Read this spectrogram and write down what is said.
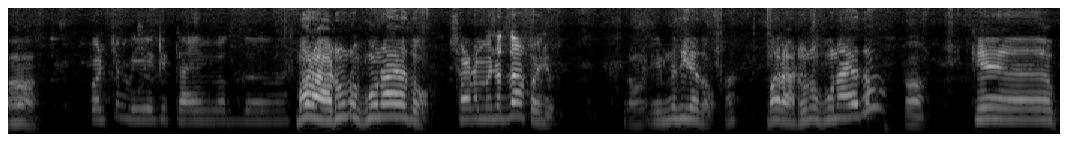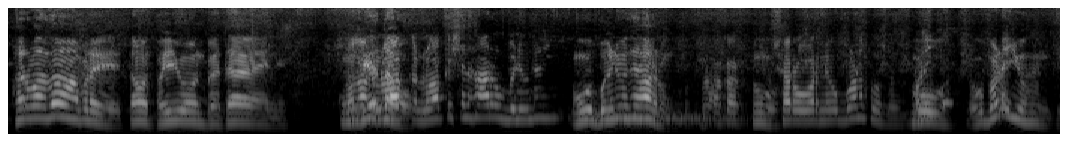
હા. પણ ચમ એક ટાઈમ વગ મારા હાઠુનો ફોન આવ્યો હતો સાડા મહિના જતો કર્યો એમ નથી હતો મારા હાઠુનો ફોન આવ્યો હતો કે ફરવા જાઓ આપણે તમારા ભાઈઓ ને બધા ને આવો. લોકેશન સારું બન્યું નહીં. હું બન્યું છે સારું. સરોવર ને એવું બનતો હતું. બની ગયું છે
